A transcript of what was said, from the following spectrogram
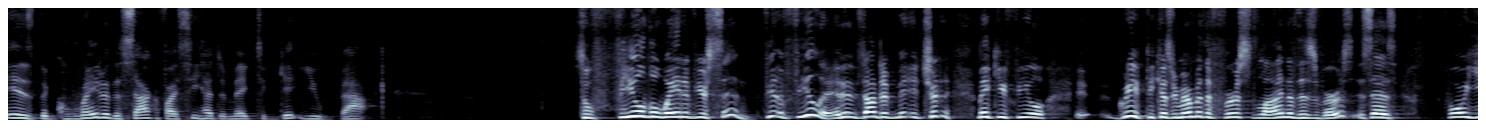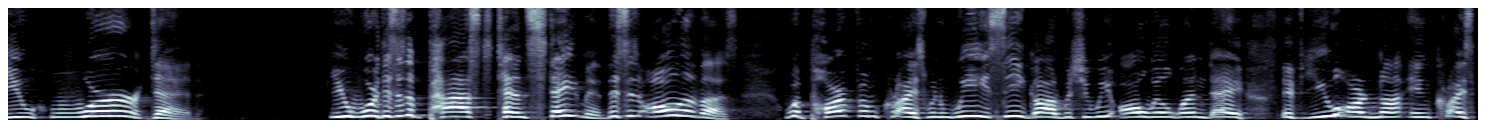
is, the greater the sacrifice he had to make to get you back. So feel the weight of your sin. Feel, feel it. It's not to, it shouldn't make you feel eh, grief because remember the first line of this verse? It says, For you were dead. You were. This is a past tense statement. This is all of us. Apart from Christ, when we see God, which we all will one day, if you are not in Christ,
